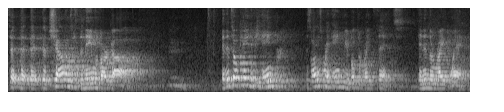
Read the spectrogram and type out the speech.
that, that, that challenges the name of our God? And it's okay to be angry as long as we're angry about the right things and in the right way.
